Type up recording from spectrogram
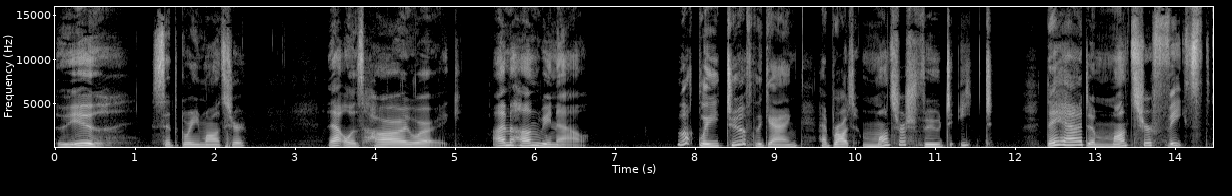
Phew, said the green monster. That was hard work. I'm hungry now. Luckily, two of the gang had brought monstrous food to eat. They had a monster feast.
